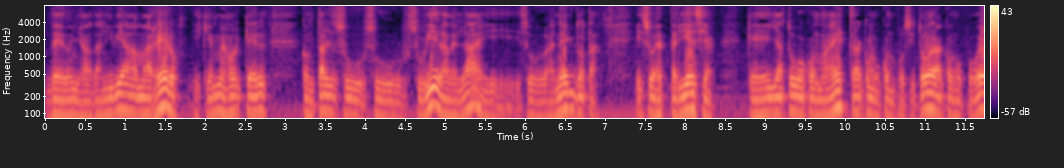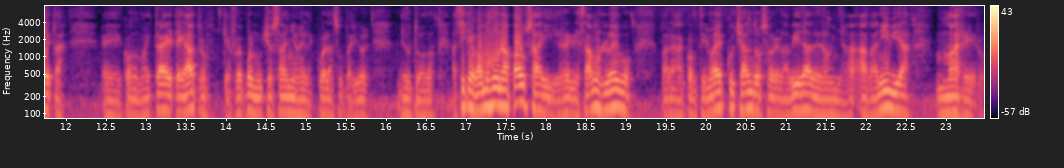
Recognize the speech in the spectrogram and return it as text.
de doña Danivia Marrero, y quién mejor que él contar su, su, su vida, ¿verdad? Y, su anécdota y sus experiencias que ella tuvo como maestra, como compositora, como poeta, eh, como maestra de teatro, que fue por muchos años en la Escuela Superior de Utuado. Así que vamos a una pausa y regresamos luego para continuar escuchando sobre la vida de doña Adanivia Marrero.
